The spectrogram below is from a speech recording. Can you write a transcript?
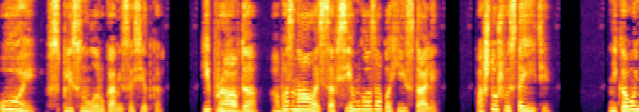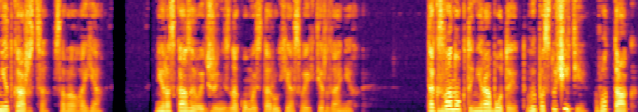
«Ой!» — всплеснула руками соседка. «И правда, обозналась, совсем глаза плохие стали. А что ж вы стоите?» «Никого нет, кажется», — соврала я. Не рассказывать же незнакомой старухе о своих терзаниях. Так звонок-то не работает. Вы постучите. Вот так.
